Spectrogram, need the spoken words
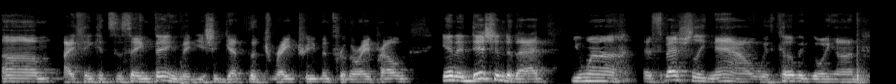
um, I think it's the same thing that you should get the right treatment for the right problem. In addition to that, you want to, especially now with COVID going on,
